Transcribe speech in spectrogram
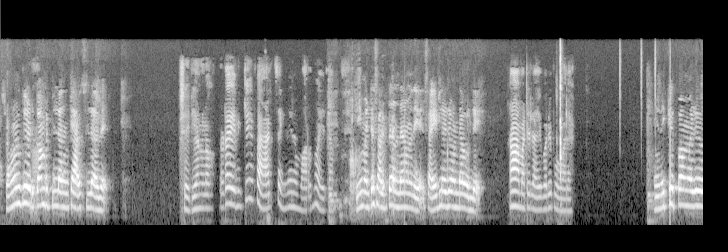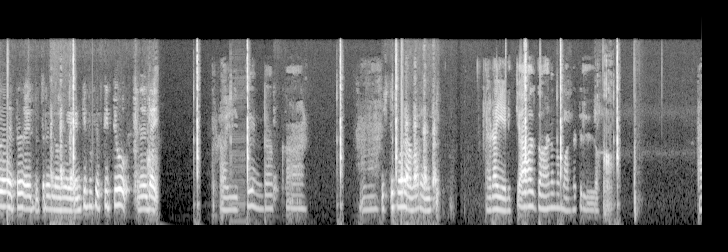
സ്റ്റോൺ എനിക്ക് എടുക്കാൻ പറ്റില്ല എനിക്ക് ആവശ്യമില്ല അതെ. ശരിയാണല്ലോ. എടാ എനിക്ക് ഫാക്ട്സ് എങ്ങനെയാണ് മറന്നുപോയില്ല നീ മറ്റേ സ്ഥലത്ത് കണ്ടാ മതി. സൈഡിലൊരു ഉണ്ടാവില്ലേ ആ മറ്റേ ലൈബ്രറി പോവാലേ എനിക്കിപ്പം ഒരു എത്ര എത്ര എനിക്കിപ്പോ ഫിഫ്റ്റി ടു ഇതായി. എടാ ഇത് ഉണ്ടാക്കാൻ ഉം. സിക്സ്റ്റി ഫോർ അവർ എനിക്ക്. എടാ എനിക്ക് ആ ഗാനൊന്നും വന്നിട്ടില്ലല്ലോ. ആ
